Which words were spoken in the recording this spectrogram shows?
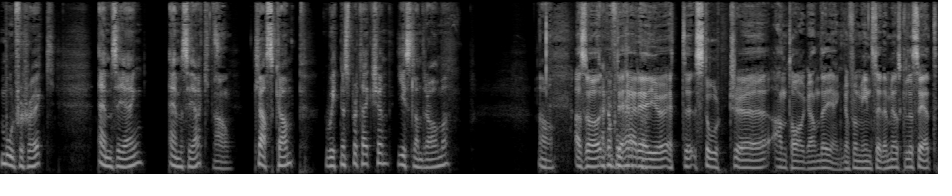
mordförsök, mc-gäng, mc-jakt, Ja. klasskamp, witness protection, gisslandrama. Ja, Alltså, det här är ju ett eh, stort eh, antagande egentligen från min sida, men jag skulle säga att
